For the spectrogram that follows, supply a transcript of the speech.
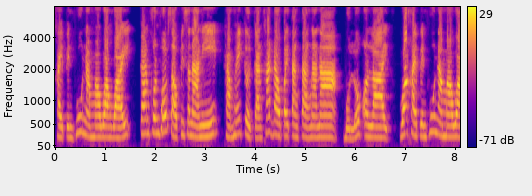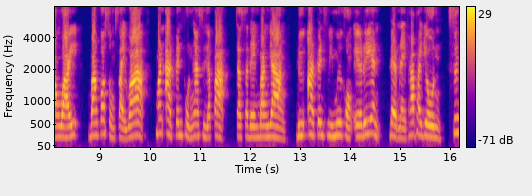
ใครเป็นผู้นำมาวางไว้ การค้นพบเสาปริศนานี้ทำให้เกิดการคาดเดาไปต่างๆ นานา บนโลกออนไลน์ ว่าใครเป็นผู้นำมาวางไว้ บางก็สงสัยว่ามันอาจเป็นผลงานศิลปะจัดแสดงบางอย่าง หรืออาจเป็นฝีมือของเอเรียน แบบในภาพยนตร์ ซึ่ง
